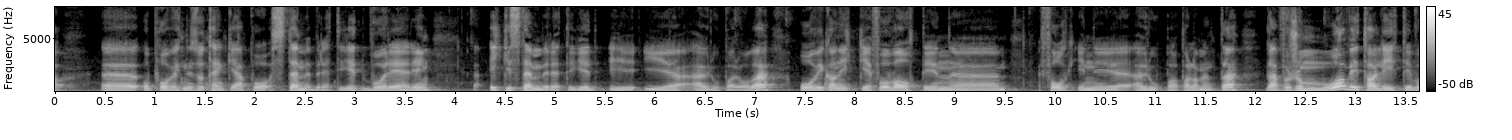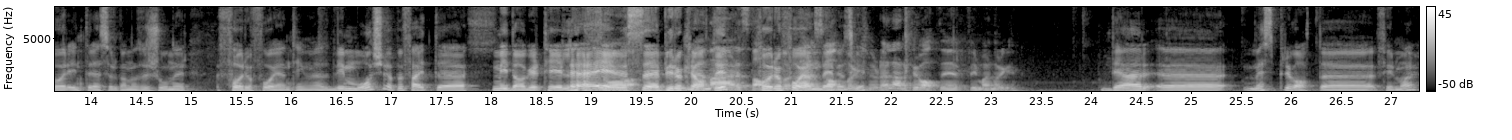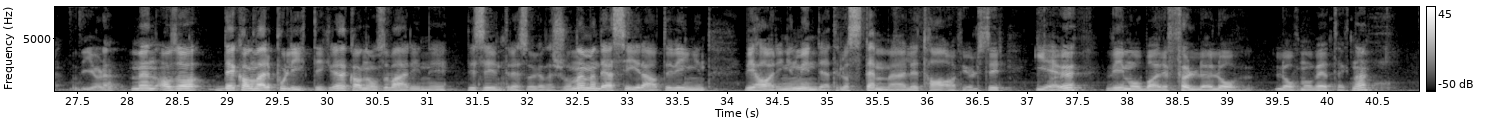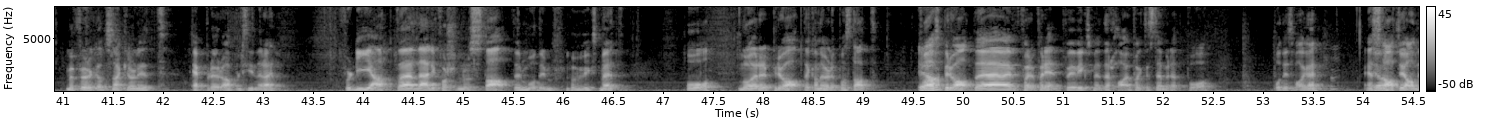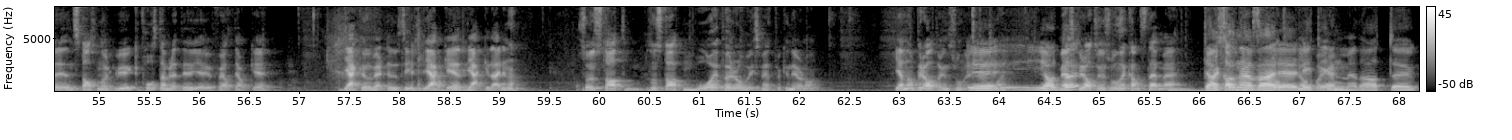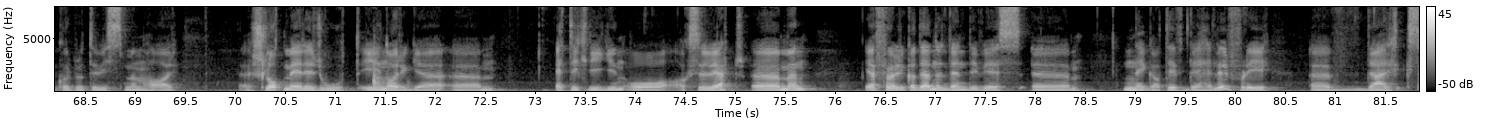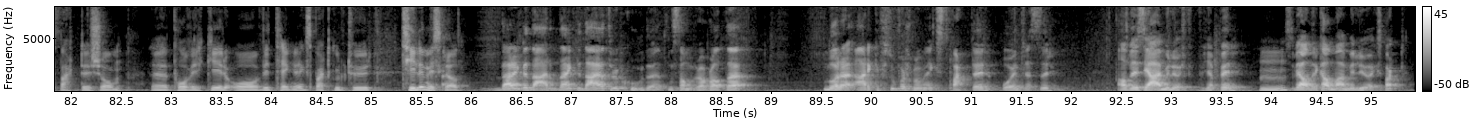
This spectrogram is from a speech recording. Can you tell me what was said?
eh, og påvirkning, så tenker jeg på stemmeberettiget. Vår regjering er ikke stemmeberettiget i, i Europarådet. Og vi kan ikke få valgt inn folk inn i Europaparlamentet. Derfor så må vi ta lit i våre interesseorganisasjoner for å få igjen ting. Vi må kjøpe feite middager til EUs eh, byråkrater er for å få er igjen det det staten vi Norge som gjør det, eller er det private firmaer i Norge? Det er eh, mest private firmaer. De gjør det? Men altså, det kan være politikere, det kan jo også være inne i disse interesseorganisasjonene. Men det jeg sier, er at vi, ingen, vi har ingen myndighet til å stemme eller ta avgjørelser i EU. Vi må bare følge lov, lovene og vedtektene. Men føler du ikke at du snakker om litt epler og appelsiner her? Fordi at eh, det er litt forskjell når stater må drive med virksomhet, og når private kan gjøre det på en stat. For Ja. altså, private for, for virksomheter har jo faktisk stemmerett på, på disse valgene. En stat, vil aldri, en stat som Norge vil ikke få stemmerett i EU, for at de, har ikke, de er ikke involvert i det du sier. De er ikke, de er ikke der inne. Så en stat, så en stat må føre rådvirksomhet for å kunne gjøre noe. Gjennom private organisasjoner. Eh, ja, Mens private organisasjoner kan stemme. der kan jeg være litt enig med deg at eh, korporativismen har eh, slått mer rot i Norge eh, etter krigen og akselerert. Men jeg føler ikke at det er nødvendigvis negativt, det heller. Fordi det er eksperter som påvirker, og vi trenger ekspertkultur til en viss grad. Det er egentlig der, det er egentlig der jeg tror hovedventen stammer fra. For at det, når det er ikke stor forskjell mellom eksperter og interesser. Altså Hvis jeg er miljøforkjemper, så vil jeg aldri kalle meg miljøekspert.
